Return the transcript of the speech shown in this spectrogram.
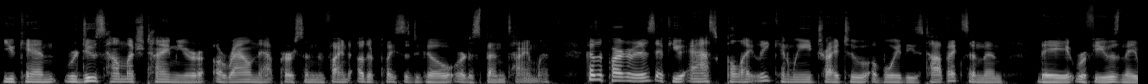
you can reduce how much time you're around that person and find other places to go or to spend time with. Because a part of it is if you ask politely, can we try to avoid these topics? And then they refuse and they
